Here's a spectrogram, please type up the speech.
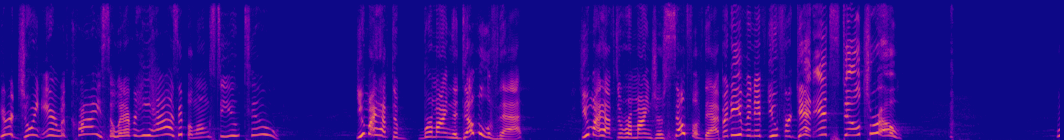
You're a joint heir with Christ. So, whatever he has, it belongs to you too. You might have to remind the devil of that. You might have to remind yourself of that. But even if you forget, it's still true.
